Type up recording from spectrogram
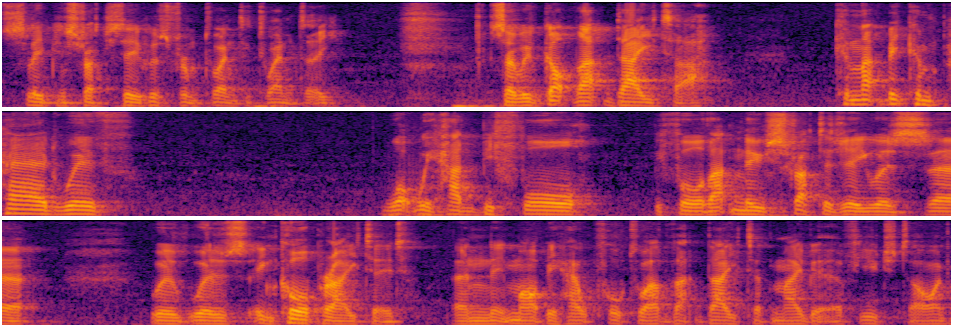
sleeping strategy was from 2020. So we've got that data. Can that be compared with what we had before before that new strategy was uh, was, incorporated? And it might be helpful to have that data maybe at a future time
